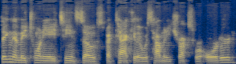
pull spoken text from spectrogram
thing that made 2018 so spectacular was how many trucks were ordered.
